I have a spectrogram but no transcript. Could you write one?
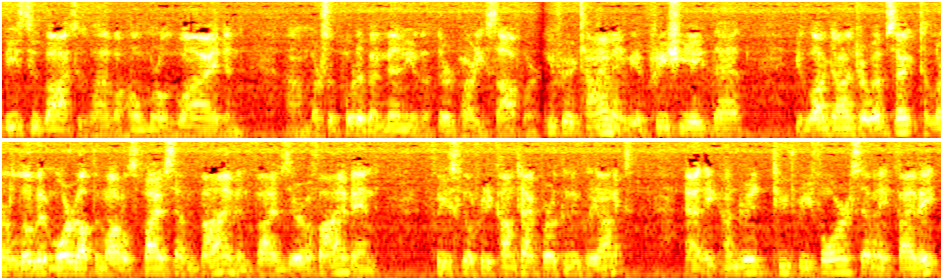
these two boxes will have a home worldwide and um, are supported by many of the third-party software. Thank you for your time, and we appreciate that you logged on to our website to learn a little bit more about the models 575 and 505, and please feel free to contact Berkeley Nucleonics at 800 234 7858.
